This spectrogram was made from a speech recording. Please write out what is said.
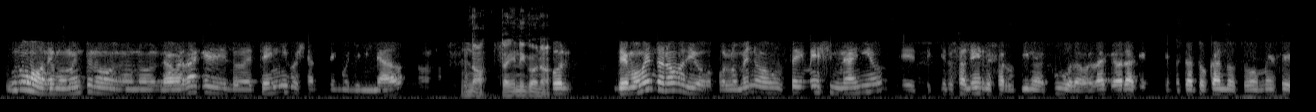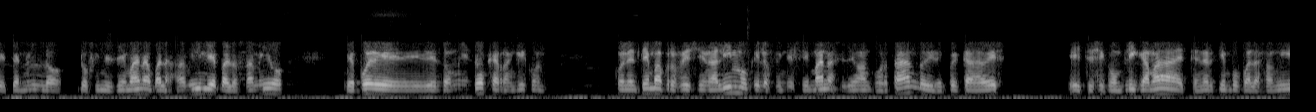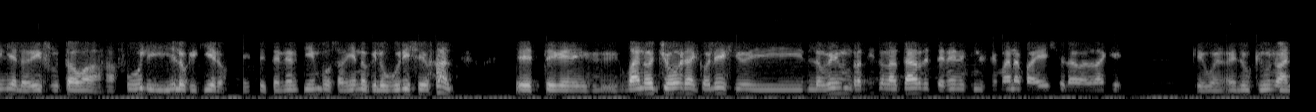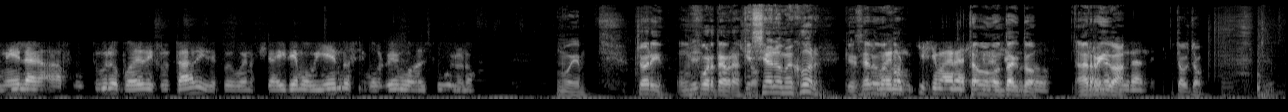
No, de momento no, no, no, la verdad que lo de técnico ya lo tengo eliminado. No, no. No, técnico no. Por- de momento no, digo, por lo menos seis meses, un año, este, quiero salir de esa rutina de fútbol. La verdad que ahora que, me está tocando todos meses de tener los, fines de semana para la familia, para los amigos, después de, del 2002 que arranqué con, con el tema profesionalismo, que los fines de semana se te van cortando y después cada vez este se complica más tener tiempo para la familia, lo he disfrutado a, a full y es lo que quiero, este tener tiempo sabiendo que los gurises van este van ocho horas al colegio y lo ven un ratito en la tarde, tener el fin de semana para ellos, la verdad que que bueno, es lo que uno anhela a futuro poder disfrutar y después bueno, ya iremos viendo si volvemos al fútbol o no. Muy bien. Chori, un Que- fuerte abrazo. Que sea lo mejor. Que sea lo Bueno, mejor. muchísimas gracias. Estamos en contacto. Arriba. Chau, chau.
